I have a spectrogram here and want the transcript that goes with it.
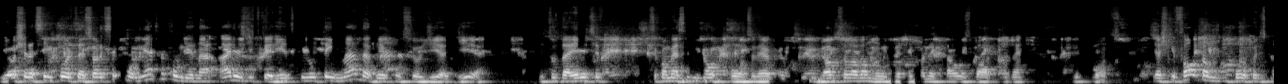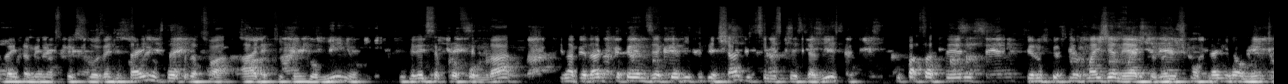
E eu acho essa importante. A hora que você começa a combinar áreas diferentes que não tem nada a ver com o seu dia a dia, isso daí você, você começa a ligar os pontos, né? O Jobs falava muito, né? de conectar os dados, né? Os pontos. E acho que falta um pouco disso daí também nas pessoas, né? de sair um pouco da sua área que tem domínio e querer se aprofundar. E, na verdade, o que eu querendo dizer aqui é a gente deixar de ser especialista e passar a ser, ser as pessoas mais genéricas. Né? A gente consegue realmente,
